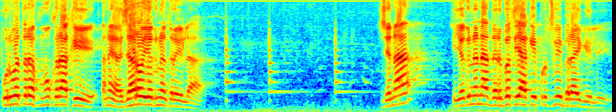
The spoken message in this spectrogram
પૂર્વ તરફ મુખ રાખી અને હજારો યજ્ઞ કરેલા. જેના યજ્ઞના દર્ભથી આખી પૃથ્વી ભરાઈ ગયેલી.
